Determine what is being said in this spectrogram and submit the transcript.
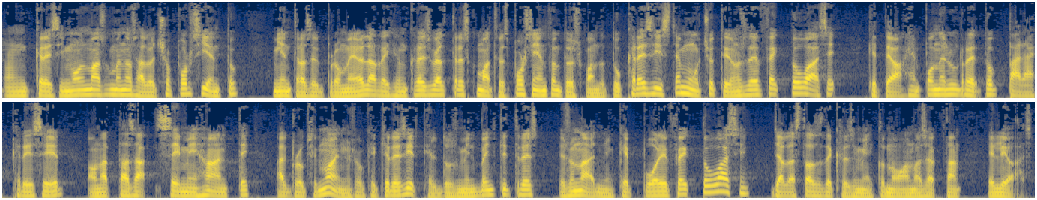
mm, crecimos más o menos al 8%, mientras el promedio de la región creció al 3,3%, entonces cuando tú creciste mucho, tienes un efecto base que te va a imponer un reto para crecer a una tasa semejante al próximo año. ¿Eso qué quiere decir? Que el 2023 es un año en que por efecto base ya las tasas de crecimiento no van a ser tan elevadas.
